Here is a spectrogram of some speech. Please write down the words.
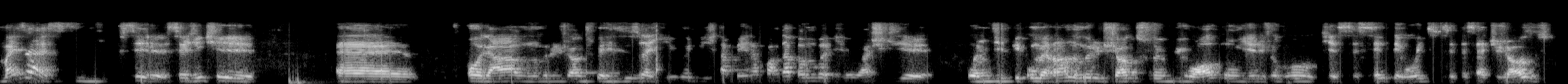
Mas, é, se, se a gente é, olhar o número de jogos perdidos aí, o Embiid está bem na corda bamba ali. Eu acho que o MVP com o menor número de jogos foi o Bill Walton e ele jogou que 68, 67 jogos.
